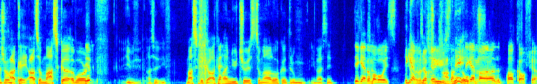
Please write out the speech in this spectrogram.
Schon. Okay, also Maske Award. Ja. Ich, also ich, Maske ist ja allgemein nichts Schönes zum Anschauen, darum, ich weiß nicht. Die geben wir uns. Die Ja, geben wir doch uns. Die geben wir den Pack auf, ja.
